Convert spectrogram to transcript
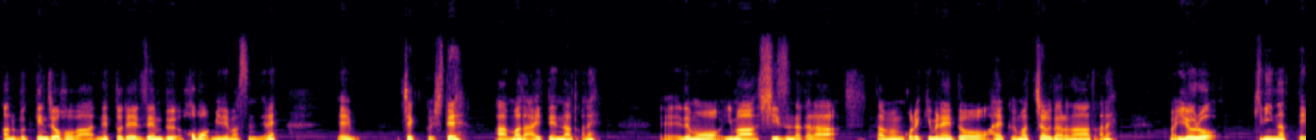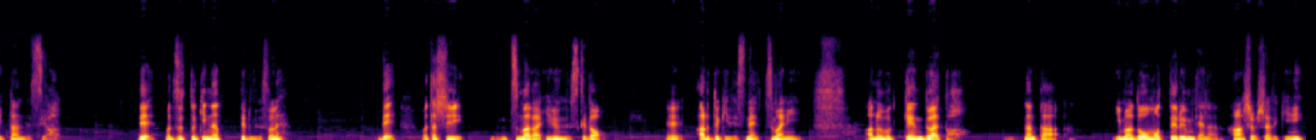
あの物件情報はネットで全部ほぼ見れますんでね、えチェックして、あ、まだ空いてんなとかね。えでも今シーズンだから多分これ決めないと早く埋まっちゃうだろうなとかね。まあ、いろいろ気になっていたんですよ。で、まあ、ずっと気になってるんですよね。で、私、妻がいるんですけど、えある時ですね、妻に、あの物件どうやと、なんか今どう思ってる？みたいな話をした時に、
